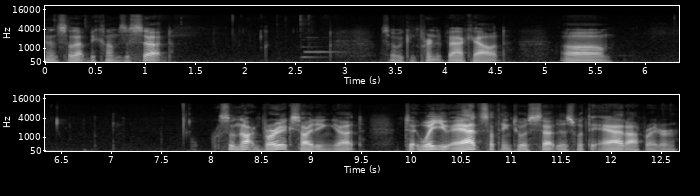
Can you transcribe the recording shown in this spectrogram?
And so that becomes a set. So we can print it back out. Um, so not very exciting yet the way you add something to a set is with the add operator.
